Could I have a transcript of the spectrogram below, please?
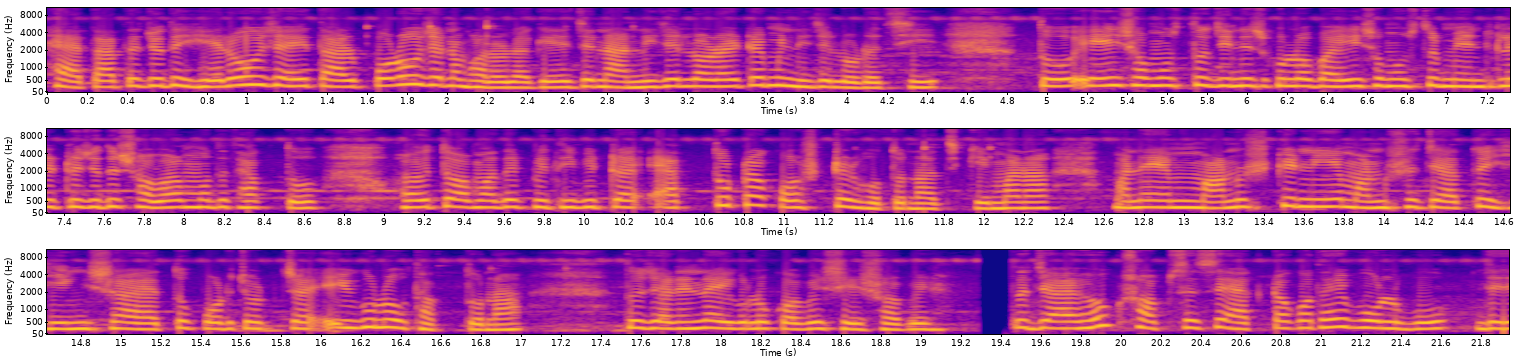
হ্যাঁ তাতে যদি হেরেও যাই, তারপরেও যেন ভালো লাগে যে না, নিজের লড়াইটা আমি নিজে লড়েছি। তো এই সমস্ত জিনিসগুলো বা এই সমস্ত মেন্টালিটি যদি সবার মধ্যে থাকতো, হয়তো আমাদের পৃথিবীটা এতটা কষ্টের হতো না আজকে। মানে মানে মানুষকে নিয়ে মানুষের যে এত হিংসা, এত পরচর্চা এইগুলোও থাকতো না। তো জানি না এগুলো কবে শেষ হবে। তো যাই হোক, সবশেষে একটা কথাই বলব যে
